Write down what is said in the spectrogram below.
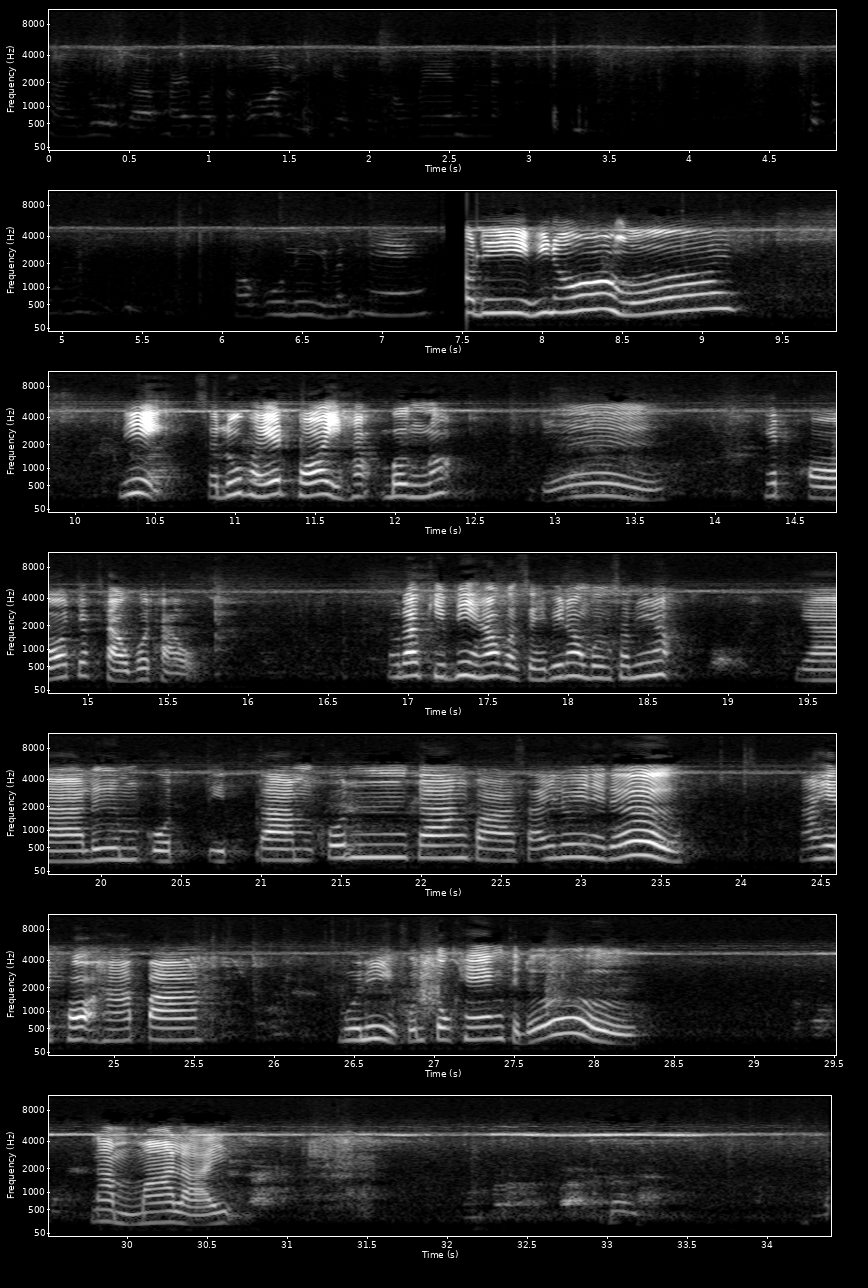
ถ่ายรูปกับไพ่บอสอ้อนหรือเขตกับเขาแบนมันแหละเขาบุหรี่มันแห้งพอดีพี่น้องเอ้ย นี่สรุปให้เฮ็ดพออีกฮะเบิ่งเนาะเด้อเฮ็ดพอจักเถาบ่เถา สำหรับคลิปนี้เฮาก็สิให้พี่น้องเบิ่งซ้ำนี้เนาะอย่าลืมกดติดตามคนกลางป่าไซลุยนี่เด้อหาเห็ดเพาะหาปลามือนี่ฝนตกแห้งเถอะเด้อน้ำมาหลาย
